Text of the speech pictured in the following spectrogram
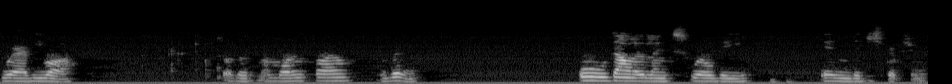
wherever you are. So I'll go to my modern file, Oblivion. All download links will be in the description.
